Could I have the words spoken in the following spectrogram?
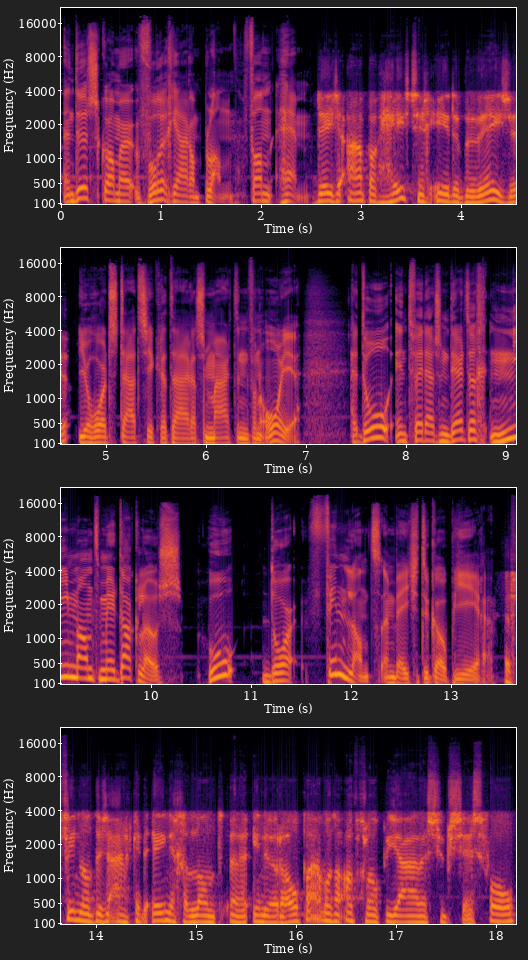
En dus kwam er vorig jaar een plan van hem. Deze aanpak heeft zich eerder bewezen. Je hoort staatssecretaris Maarten van Ooyen. Het doel in 2030 niemand meer dakloos. Hoe? Door Finland een beetje te kopiëren. Finland is eigenlijk het enige land uh, in Europa wat de afgelopen jaren succesvol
